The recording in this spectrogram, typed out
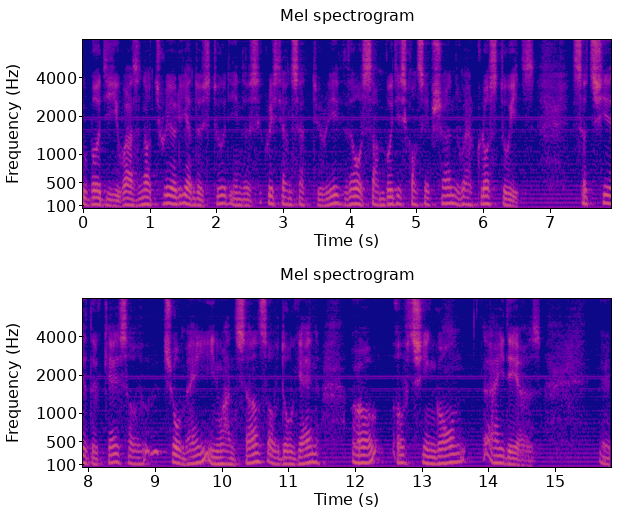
to body was not really understood in the Christian century, though some Buddhist conceptions were close to it. Such is the case of Chomei in one sense, of Dogen, or of Shingon ideas. Uh,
